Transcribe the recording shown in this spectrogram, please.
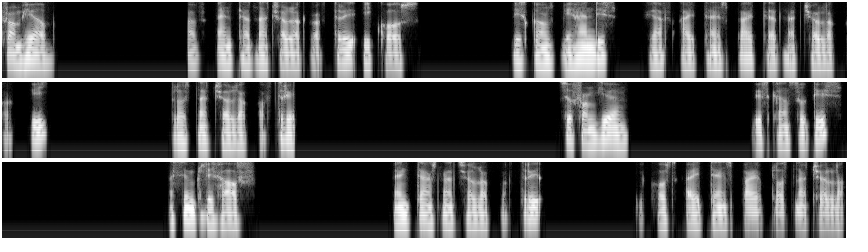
From here, I've entered natural log of 3 equals, this comes behind this, we have i times pi times natural log of p plus natural log of 3. So from here, this cancel this. I simply have n times natural log of 3 equals i times pi plus natural log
